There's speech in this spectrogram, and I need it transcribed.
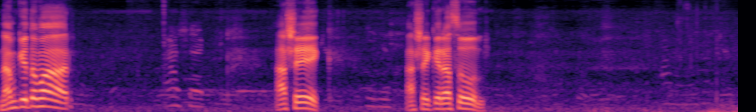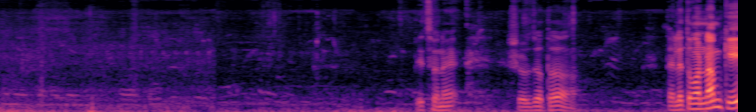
নাম কি তোমার? আশেক। আশেক। আশেকের আসল পিছনে সূর্য তো। তাহলে তোমার নাম কি?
